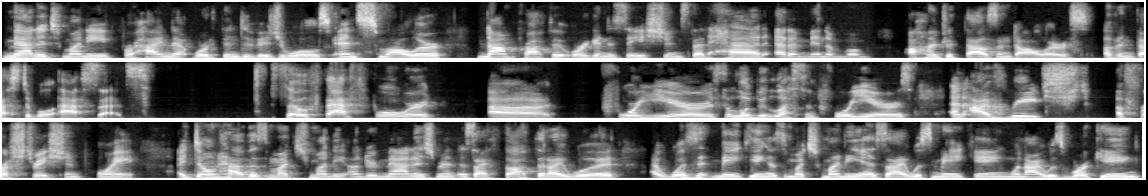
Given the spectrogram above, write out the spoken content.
manage money for high net worth individuals and smaller nonprofit organizations that had, at a minimum, $100,000 of investable assets. So, fast forward uh, four years, a little bit less than four years, and I've reached a frustration point. I don't have as much money under management as I thought that I would. I wasn't making as much money as I was making when I was working,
